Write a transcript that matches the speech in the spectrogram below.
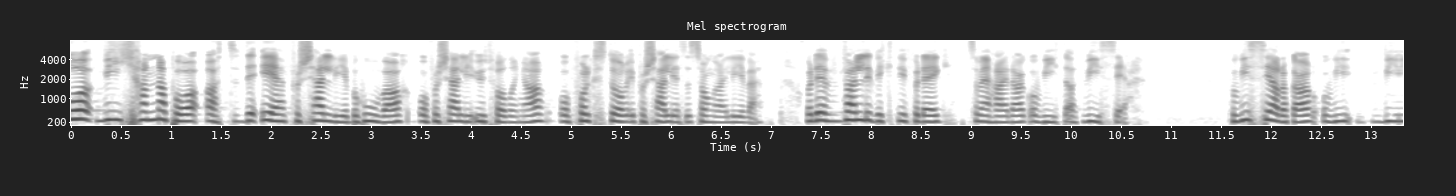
Og vi kjenner på at det er forskjellige behover og forskjellige utfordringer, og folk står i forskjellige sesonger i livet. Og det er veldig viktig for deg som er her i dag, å vite at vi ser. For vi ser dere, og vi, vi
